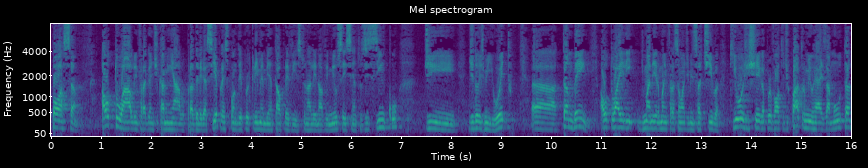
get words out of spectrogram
possa autuá-lo em flagrante encaminhá-lo para a delegacia para responder por crime ambiental previsto na Lei 9.605 de, de 2008. Uh, ah, também autuar ele de maneira uma infração administrativa que hoje chega por volta de 4 mil reais a multa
